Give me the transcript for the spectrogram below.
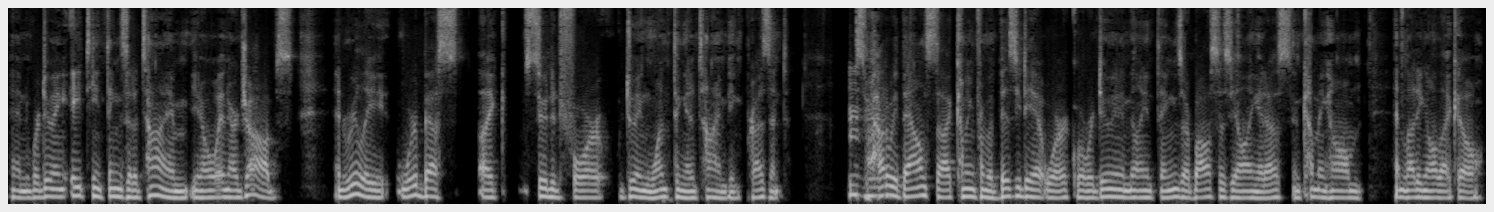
And we're doing 18 things at a time, you know, in our jobs and really, we're best like suited for doing one thing at a time, being present. Mm-hmm. So how do we balance that coming from a busy day at work where we're doing a million things, our boss is yelling at us and coming home and letting all that go?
